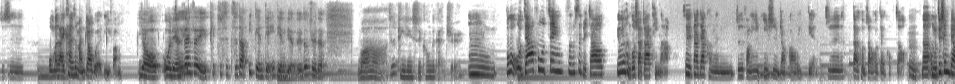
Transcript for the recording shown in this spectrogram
就是我们来看是蛮吊诡的地方。有，我连在这里就是知道一点点、一点点的，都觉得哇，这是平行时空的感觉。嗯，不过我家附近是不是比较，因为很多小家庭啊，所以大家可能就是防疫意识比较高一点，就是戴口罩会戴口罩。嗯，那我们就先不要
